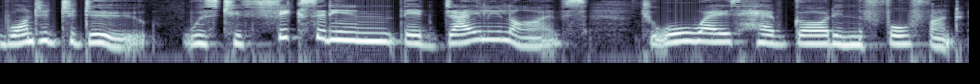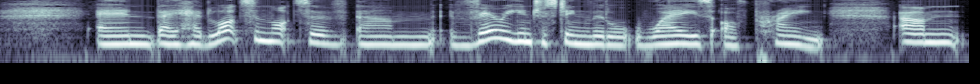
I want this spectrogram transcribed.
wanted to do was to fix it in their daily lives to always have God in the forefront. And they had lots and lots of um, very interesting little ways of praying. Um,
